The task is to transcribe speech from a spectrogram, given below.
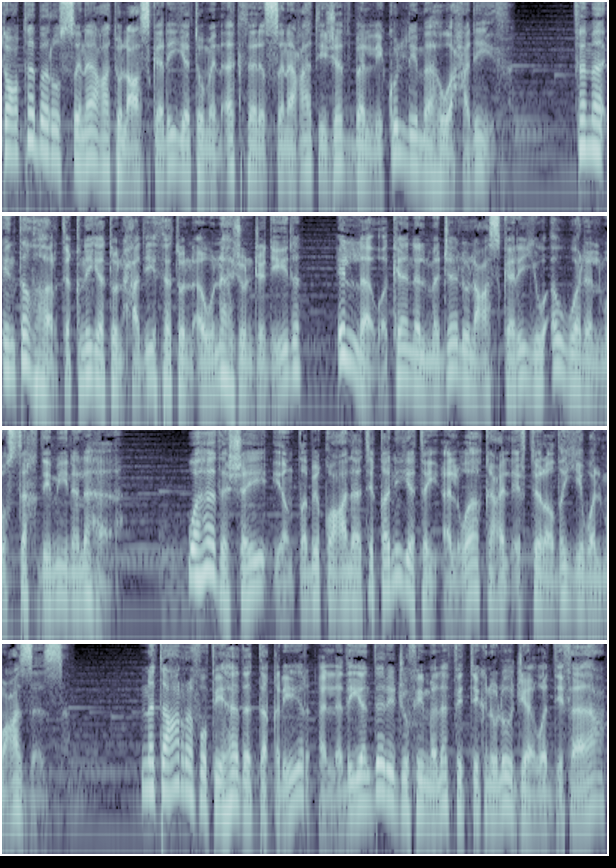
تعتبر الصناعة العسكرية من أكثر الصناعات جذبا لكل ما هو حديث، فما إن تظهر تقنية حديثة أو نهج جديد إلا وكان المجال العسكري أول المستخدمين لها، وهذا الشيء ينطبق على تقنيتي الواقع الافتراضي والمعزز. نتعرف في هذا التقرير الذي يندرج في ملف التكنولوجيا والدفاع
